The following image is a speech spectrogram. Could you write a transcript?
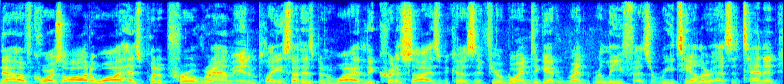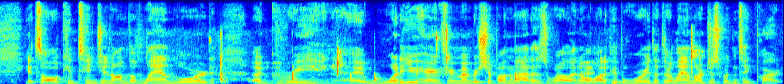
Now, of course, Ottawa has put a program in place that has been widely criticized because if you're going to get rent relief as a retailer, as a tenant, it's all contingent on the landlord agreeing. Uh, what are you hearing from your membership on that as well? I know a lot of people worried that their landlord just wouldn't take part.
